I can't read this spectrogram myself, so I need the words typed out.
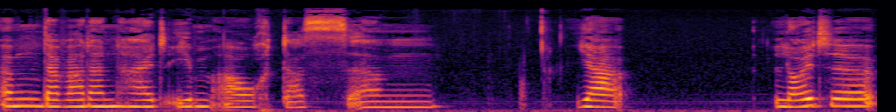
Ähm, da war dann halt eben auch, dass ähm, ja Leute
